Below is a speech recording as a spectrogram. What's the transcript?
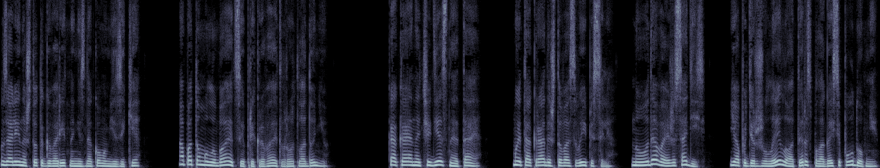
Залина что-то говорит на незнакомом языке, а потом улыбается и прикрывает рот ладонью. «Какая она чудесная, Тая. Мы так рады, что вас выписали. «Ну, давай же, садись. Я подержу Лейлу, а ты располагайся поудобнее».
